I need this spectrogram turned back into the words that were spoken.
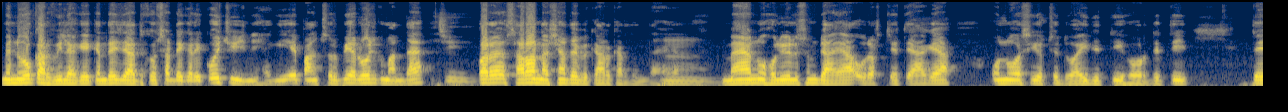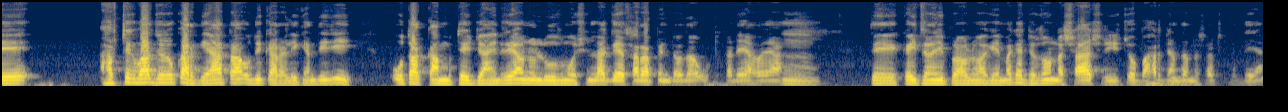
ਮੈਨੂੰ ਉਹ ਘਰ ਵੀ ਲੈ ਗਏ ਕਹਿੰਦੇ ਜਦ ਦੇਖੋ ਸਾਡੇ ਘਰੇ ਕੋਈ ਚੀਜ਼ ਨਹੀਂ ਹੈਗੀ ਇਹ 500 ਰੁਪਏ ਰੋਜ਼ ਕਮਾਉਂਦਾ ਜੀ। ਪਰ ਸਾਰਾ ਨਸ਼ਿਆਂ ਤੇ ਵਿਕਾਰ ਕਰ ਦਿੰਦਾ ਹੂੰ। ਮੈਂ ਉਹਨੂੰ ਹੌਲੀ ਹੌਲੀ ਸਮਝਾਇਆ ਉਹ ਰਸਤੇ ਤੇ ਆ ਗਿਆ। ਉਹਨੂੰ ਅਸੀਂ ਉੱਥੇ ਦਵਾਈ ਦਿੱਤੀ ਹੋਰ ਦਿੱਤੀ। ਤੇ ਹਫ਼ਤੇ ਕੁ ਬਾਅਦ ਜਦੋਂ ਘਰ ਗਿਆ ਤਾਂ ਉਹਦੀ ਘਰ ਵਾਲੀ ਕਹਿੰਦੀ ਜੀ ਉਹ ਤਾਂ ਕੰਮ ਤੇ ਜਾਣ ਰਿਹਾ ਉਹਨੂੰ ਲੂਜ਼ ਮੋਸ਼ਨ ਲੱਗ ਗਿਆ ਸਾਰਾ ਪਿੰਡ ਉਹਦਾ ਉੱਠ ਖੜਿਆ ਹੋਇਆ। ਤੇ ਕਈ ਤਰ੍ਹਾਂ ਦੀ ਪ੍ਰੋਬਲਮ ਆ ਗਈ। ਮੈਂ ਕਿਹਾ ਜਦੋਂ ਨਸ਼ਾ ਸਰੀਰ ਚੋਂ ਬਾਹਰ ਜਾਂਦਾ ਨਸ਼ਾ ਛੱਡਦੇ ਆ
